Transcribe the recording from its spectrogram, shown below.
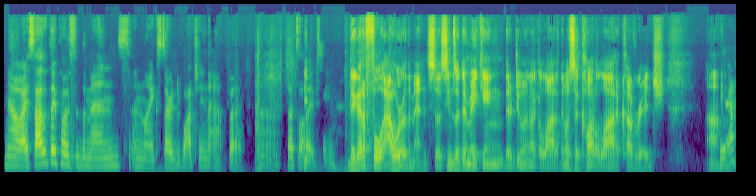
No, I saw that they posted the men's and like started watching that, but uh, that's all. I've seen. They got a full hour of the men, so it seems like they're making they're doing like a lot. They must have caught a lot of coverage. Um, Yeah.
